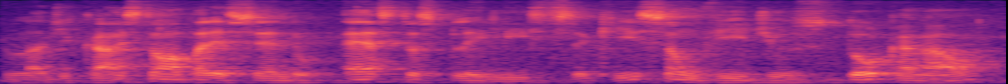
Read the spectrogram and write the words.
do lado de cá. Estão aparecendo estas playlists aqui, são vídeos do canal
